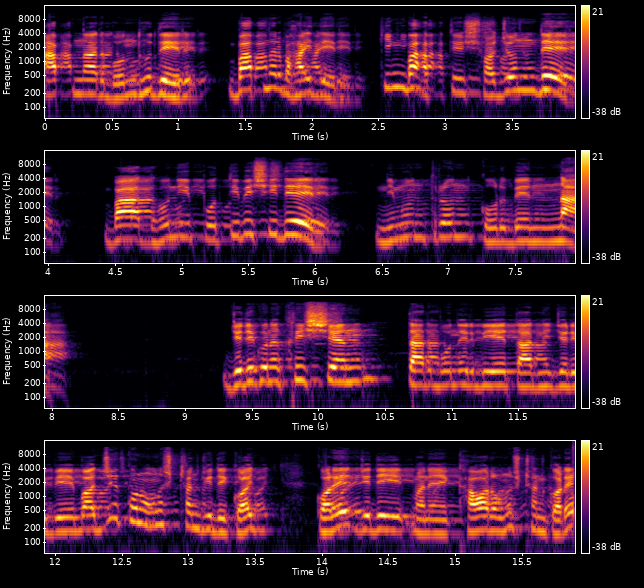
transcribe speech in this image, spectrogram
আপনার বন্ধুদের বা আপনার ভাইদের কিংবা আত্মীয় স্বজনদের বা ধনী প্রতিবেশীদের নিমন্ত্রণ করবেন না। যদি কোনো খ্রিশ্চান তার বোনের বিয়ে, তার নিজের বিয়ে বা যে কোনো অনুষ্ঠান যদি করে, যদি মানে খাওয়ার অনুষ্ঠান করে,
